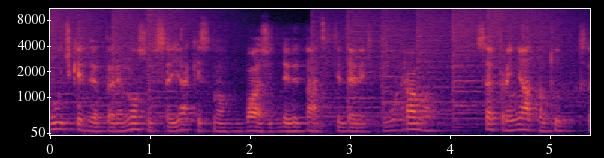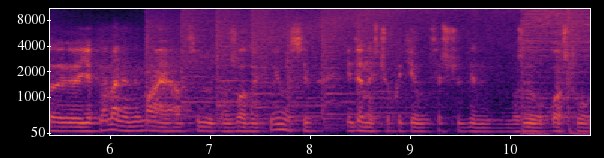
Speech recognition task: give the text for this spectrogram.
Ручки для переносу, все якісно, важить 19,9 кг. Все прийнятно. Тут, е, як на мене, немає абсолютно жодних мінусів. Єдине, що хотілося, щоб він можливо коштував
